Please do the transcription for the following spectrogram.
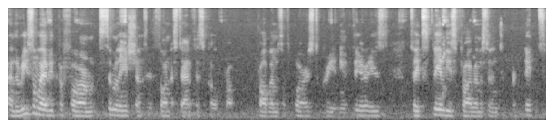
And the reason why we perform simulations is to understand physical pro problems, of course, to create new theories, to explain these problems and to predict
